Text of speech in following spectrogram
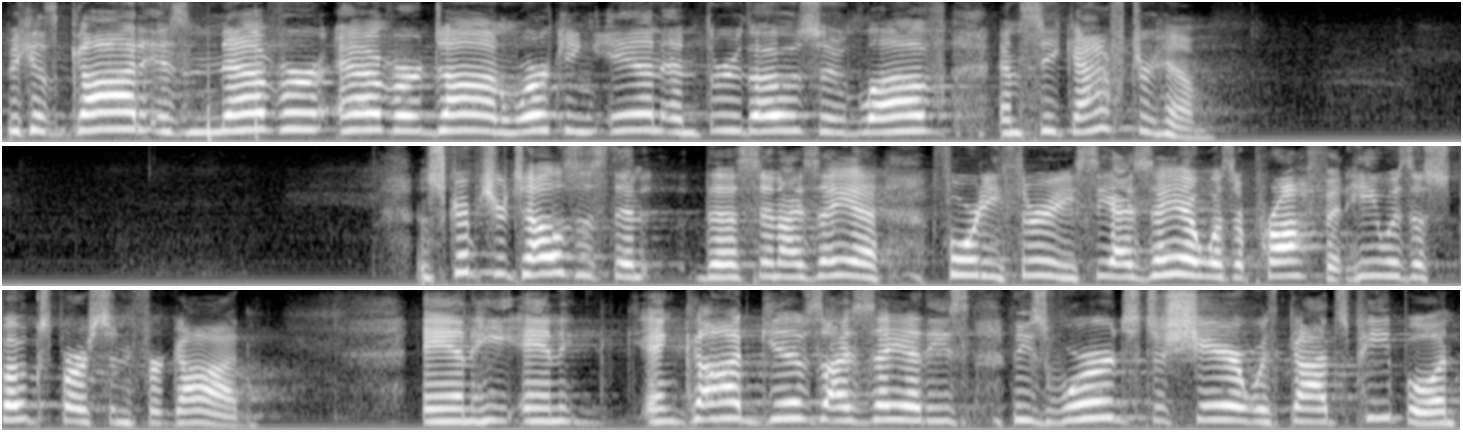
Because God is never, ever done working in and through those who love and seek after Him. And scripture tells us that this in Isaiah 43. See, Isaiah was a prophet, he was a spokesperson for God. And he and and God gives Isaiah these, these words to share with God's people. And,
